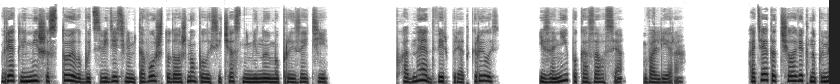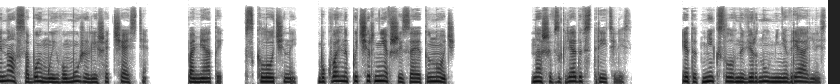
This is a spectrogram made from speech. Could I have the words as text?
Вряд ли Мише стоило быть свидетелем того, что должно было сейчас неминуемо произойти. Входная дверь приоткрылась, и за ней показался Валера. Хотя этот человек напоминал собой моего мужа лишь отчасти. Помятый, всклоченный, буквально почерневший за эту ночь. Наши взгляды встретились. Этот миг словно вернул меня в реальность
